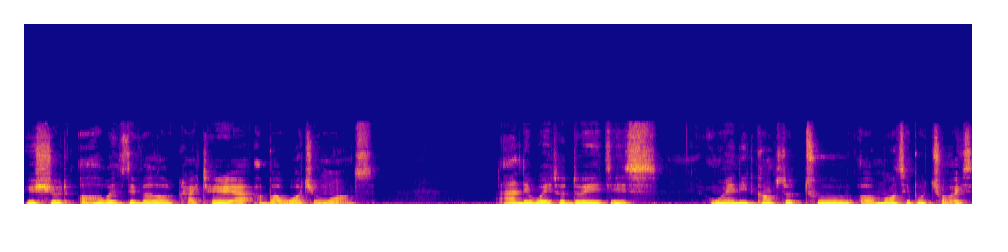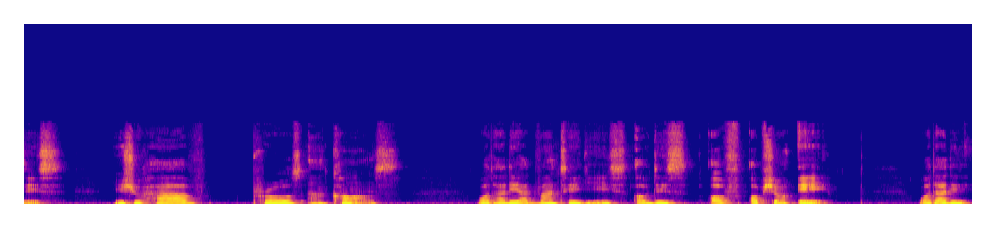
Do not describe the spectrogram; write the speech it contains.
you should always develop criteria about what you want. And the way to do it is when it comes to two or multiple choices, you should have pros and cons. What are the advantages of this of option A? What are the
